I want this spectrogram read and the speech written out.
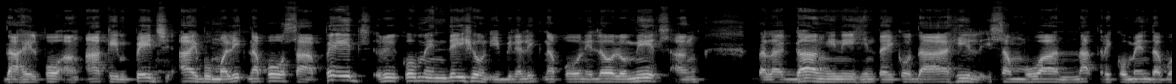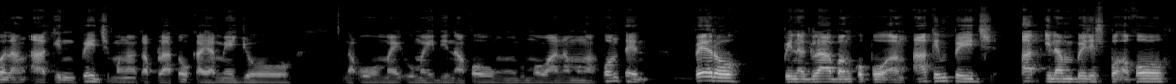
dahil po ang aking page ay bumalik na po sa page recommendation. Ibinalik na po ni Lolo Mitch ang talagang hinihintay ko dahil isang buwan not recommendable ang akin page mga kaplato. Kaya medyo naumay-umay din akong gumawa ng mga content. Pero pinaglaban ko po ang aking page at ilang beses po ako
